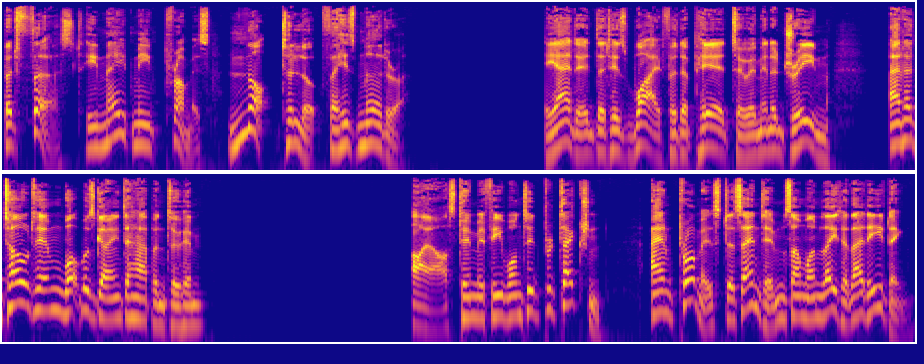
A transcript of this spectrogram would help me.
but first he made me promise not to look for his murderer. He added that his wife had appeared to him in a dream and had told him what was going to happen to him. I asked him if he wanted protection and promised to send him someone later that evening.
